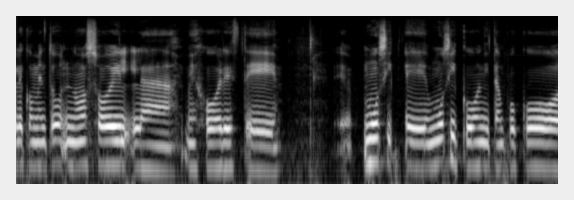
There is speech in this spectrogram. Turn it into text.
le, comento, no soy la mejor este, eh, eh, músico ni tampoco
